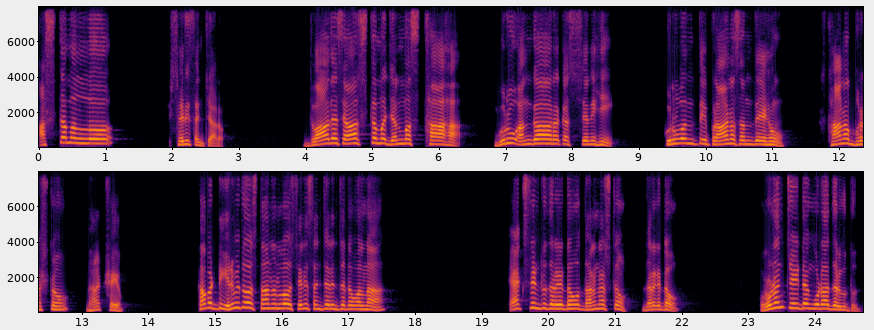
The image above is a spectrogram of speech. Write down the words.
అష్టమంలో శని సంచారం. ద్వాదశాష్టమ జన్మస్థాహ గురు అంగారక శని కుర్వంతి ప్రాణ సందేహం స్థానభ్రష్టం ధనక్షయం. కాబట్టి ఎనిమిదో స్థానంలో శని సంచరించడం వలన యాక్సిడెంట్లు జరగటం ధన నష్టం జరగటం రుణం చేయటం కూడా జరుగుతుంది.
